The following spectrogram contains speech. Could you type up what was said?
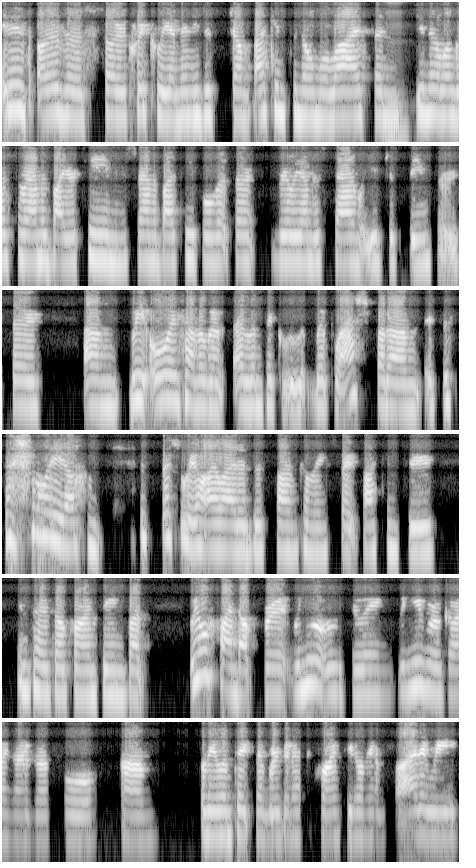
is over so quickly, and then you just jump back into normal life, and mm. you're no longer surrounded by your team, and you're surrounded by people that don't really understand what you've just been through. So um, we always have a Olympic whiplash, but um, it's especially um, especially highlighted this time coming straight back into into hotel quarantine. But we all signed up for it. We knew what we were doing. We knew we were going over for um, for the Olympics and we are going to have to quarantine on the other side, and we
